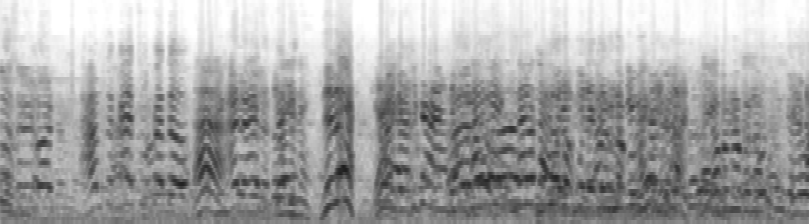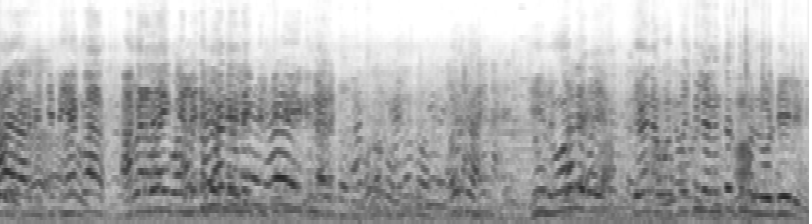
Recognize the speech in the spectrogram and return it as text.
दुसरी नोट आमचं काय चुकत हो? हा. किती एक लाख अकरा केले तर पंधरा किती विकणार? ही नोट त्यानं वापस दिल्यानंतर तुम्हाला नोट मी.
